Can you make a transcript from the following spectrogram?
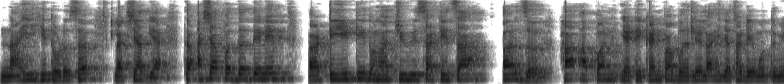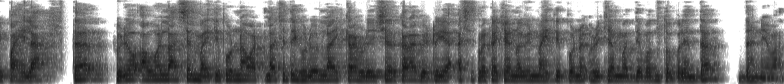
नाही. ही थोडंसं लक्षात घ्या. तर अशा पद्धतीने टीईटी दोन हजार चोवीस साठीचा अर्ज हा आपण या ठिकाणी पा भरलेला आहे. ज्याचा डेमो तुम्ही पाहिला. तर व्हिडिओ आवडला असेल माहितीपूर्ण वाटला असेल तर व्हिडिओ लाईक करा व्हिडिओ शेअर करा. भेटूया अशा प्रकारच्या नवीन माहितीपूर्ण व्हिडिओच्या माध्यमातून तोपर्यंत धन्यवाद.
